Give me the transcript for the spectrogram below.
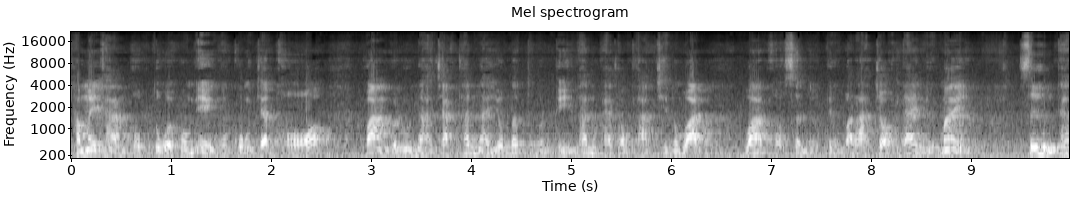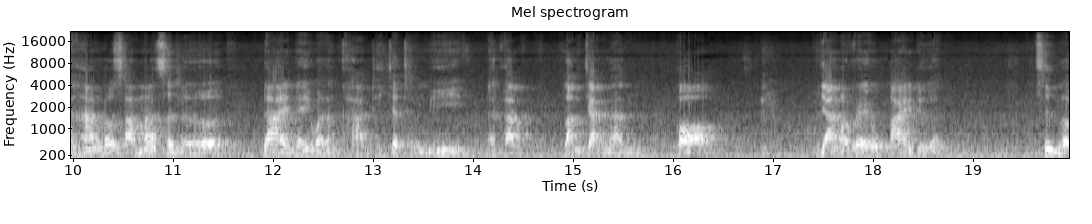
ถ้าไม่ทันผมตัวผมเองก็คงจะขอความกรุณาจากท่านนายกรัฐมนตรี ท่านแพทองทานชินวัตรว่าขอเสนอเป็นวาระจรได้หรือไม่ ซึ่งถ้าหากเราสามารถเสนอได้ในวันอังคารที่จะถึงนี้นะครับ หลังจากนั้นก็อย่างเร็วปลายเดือน ซึ่งเรา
